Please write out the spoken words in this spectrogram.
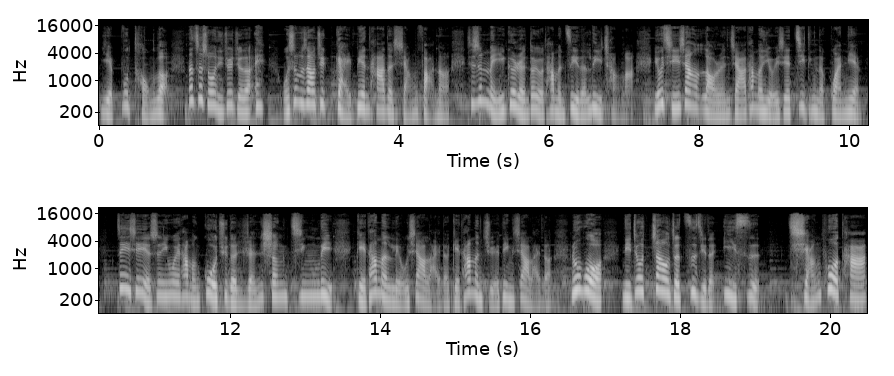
也不同了。那这时候你就觉得，哎，我是不是要去改变他的想法呢？其实每一个人都有他们自己的立场嘛，尤其像老人家，他们有一些既定的观念。这些也是因为他们过去的人生经历给他们留下来的，给他们决定下来的。如果你就照着自己的意思强迫他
